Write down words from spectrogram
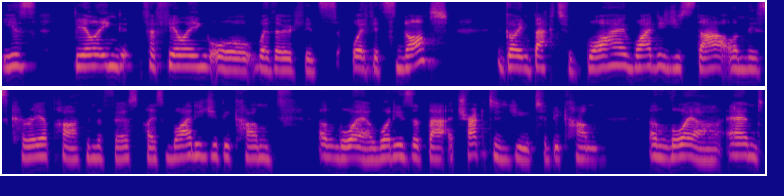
is feeling fulfilling or whether if it's, or if it's not going back to why, why did you start on this career path in the first place? Why did you become a lawyer? What is it that attracted you to become a lawyer? And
